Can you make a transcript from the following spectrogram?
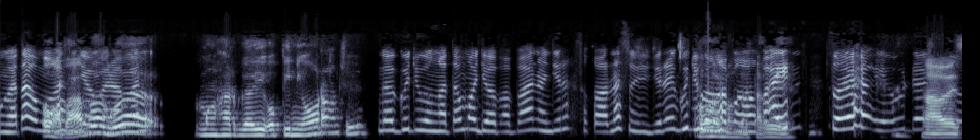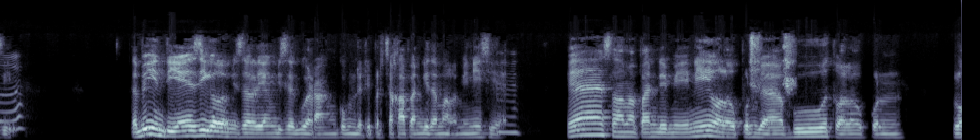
nggak tahu Oh mau gak ngasih apa-apa, jawaban gue apaan menghargai opini orang cuy. nggak gue juga nggak tahu mau jawab apaan anjir karena sejujurnya gue Oh, juga emang nggak ngapa-ngapain soalnya ya udah Nggak gitu sih. Tapi intinya sih kalau misalnya yang bisa gue rangkum dari percakapan kita malam ini sih ya. Hmm. Ya selama pandemi ini walaupun gabut, walaupun lo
